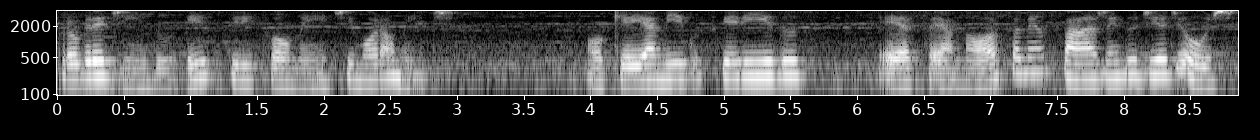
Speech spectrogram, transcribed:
progredindo espiritualmente e moralmente. Ok, amigos queridos? Essa é a nossa mensagem do dia de hoje.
